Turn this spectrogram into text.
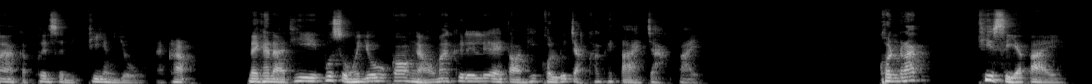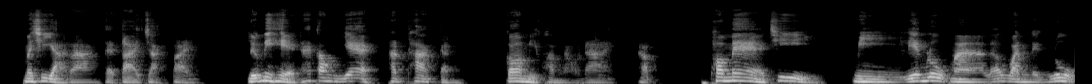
มากกับเพื่อนสนิทที่ยังอยู่นะครับ ในขณะที่ผู้สูงอายุก็เหงามากขึ้นเรื่อยๆ ตอนที่คนรู้จักค่อยๆตายจากไป คนรักที่เสียไปไม่ใช่หย่าร้างแต่ตายจากไป หรือมีเหตุให้ต้องแยกพลัดพรากกัน ก็มีความเหงาได้ครับ พ่อแม่ที่มีเลี้ยงลูกมาแล้ววันหนึ่งลูก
